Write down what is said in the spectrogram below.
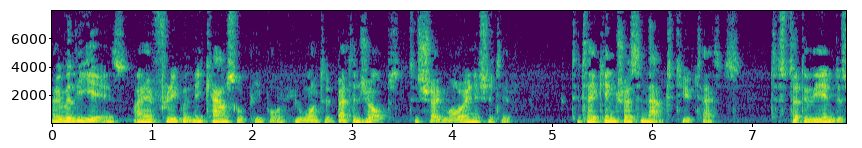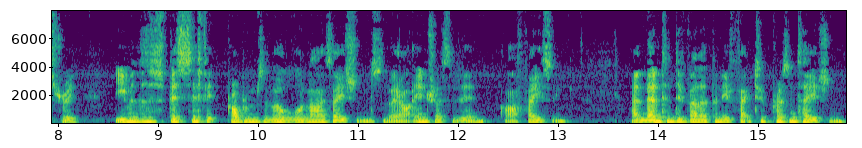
Over the years, I have frequently counseled people who wanted better jobs to show more initiative, to take interest in aptitude tests, to study the industry, even the specific problems of organizations they are interested in are facing, and then to develop an effective presentation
